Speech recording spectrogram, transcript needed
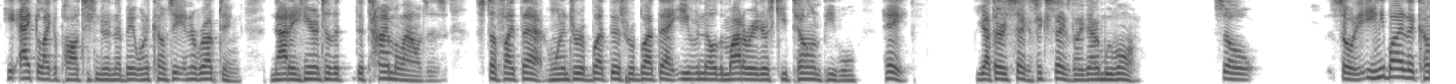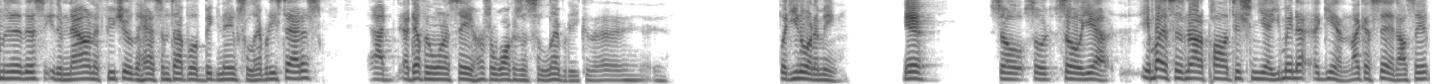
He acted like a politician during the debate when it comes to interrupting, not adhering to the, the time allowances, stuff like that, wanting to rebut this, rebut that, even though the moderators keep telling people, hey, you got 30 seconds, 60 seconds, I got to move on. So, so anybody that comes into this, either now or in the future, that has some type of a big name celebrity status, I, I definitely want to say Herschel Walker's a celebrity because, uh, but you know what I mean. yeah. So, so, so, yeah. Anybody says not a politician, yeah, you may not. Again, like I said, I'll say it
